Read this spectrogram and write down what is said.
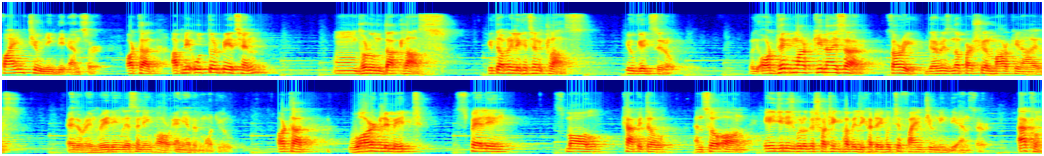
ফাইন টিউনিং দি অ্যান্সার অর্থাৎ আপনি উত্তর পেয়েছেন ধরুন দ্য ক্লাস কিন্তু আপনি লিখেছেন ক্লাস ইউ গেট জিরো অর্ধেক মার্ক কি নাই sir sorry there is no partial mark in IELTS either in reading listening or any other module অর্থাৎ word limit spelling small capital and so on এই জিনিসগুলোকে সঠিকভাবে লেখাটাই হচ্ছে ফাইন টিউনিং দি অ্যান্সার এখন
